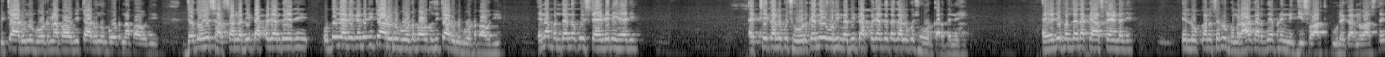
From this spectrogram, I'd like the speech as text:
ਵੀ ਝਾੜੂ ਨੂੰ ਵੋਟ ਨਾ ਪਾਓ ਜੀ, ਝਾੜੂ ਨੂੰ ਵੋਟ ਨਾ ਪਾਓ ਜੀ। ਜਦੋਂ ਇਹ ਸਰਸਾ ਨਦੀ ਟੱਪ ਜਾਂਦੇ ਆ ਜੀ, ਉਧਰ ਜਾ ਕੇ ਕਹਿੰਦੇ ਜੀ, ਝਾੜੂ ਨੂੰ ਵੋਟ ਪਾਓ, ਤੁਸੀਂ ਝਾੜੂ ਨੂੰ ਵੋਟ ਪਾਓ ਜੀ। ਇਹਨਾਂ ਬੰਦਿਆਂ ਦਾ ਕੋਈ ਸਟੈਂਡ ਹੀ ਨਹੀਂ ਹੈ ਜੀ। ਇੱਥੇ ਗੱਲ ਕੁਝ ਹੋਰ ਕਹਿੰਦੇ, ਉਹੀ ਨਦੀ ਟੱਪ ਜਾਂਦੇ ਤਾਂ ਗੱਲ ਕੁਝ ਹੋਰ ਕਰਦੇ ਨੇ ਜੀ। ਇਹੋ ਜਿਹੇ ਬੰਦਿਆਂ ਦਾ ਕਿਆ ਸਟੈਂਡ ਹੈ ਜੀ? ਇਹ ਲੋਕਾਂ ਨੂੰ ਸਿਰਫ ਗੁੰਮਰਾਹ ਕਰਦੇ ਆਪਣੇ ਨਿੱਜੀ ਸਵਾਰਥ ਪੂਰੇ ਕਰਨ ਵਾਸਤੇ।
